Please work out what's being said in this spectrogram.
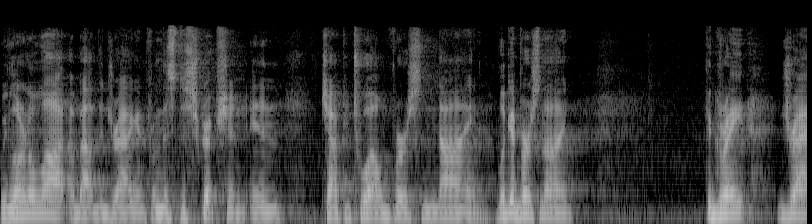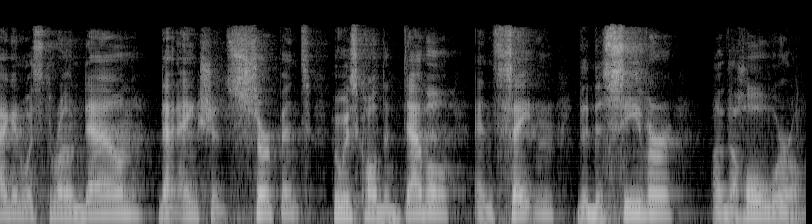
We learn a lot about the dragon from this description in chapter 12, verse 9. Look at verse 9. The great dragon was thrown down, that ancient serpent who is called the devil and Satan, the deceiver of the whole world.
